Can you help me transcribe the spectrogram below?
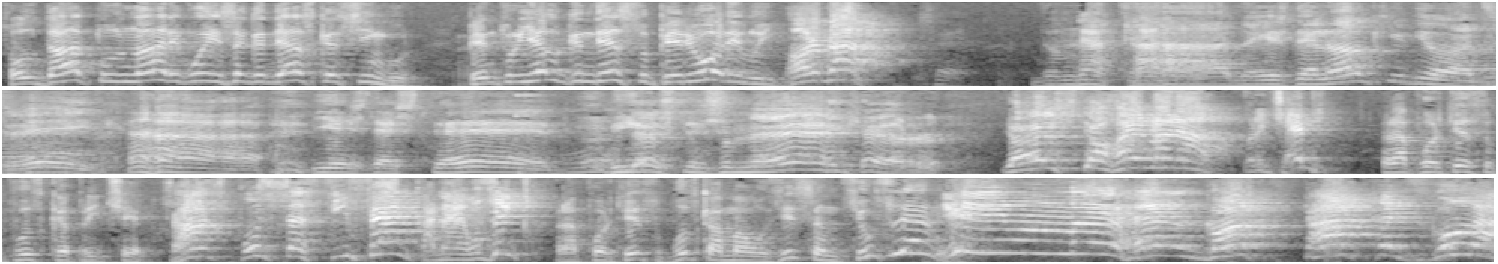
Soldatul n-are voie să gândească singur Pentru el gândesc superiorii lui Orda! Dumneata, nu ești deloc idiot, vei. Ești deștept, ești șmecher, ești o haimana, pricepi? Raportez supus că pricep Ți-am spus să ții flanca, n-ai auzit? Raportez supus că am auzit să-mi țiu fleam Himmel, Herrgott, tacă-ți gura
